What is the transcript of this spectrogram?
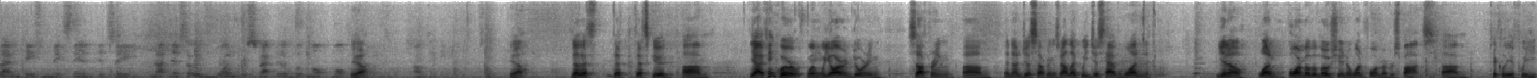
lamentation mixed in. It's a, not necessarily one perspective, but multiple Yeah. ones, I'm thinking. Yeah. No, that's that that's good. Um, yeah, I think we're when we are enduring suffering um, and unjust suffering, it's not like we just have one, you know, one form of emotion or one form of response. Um, particularly if we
